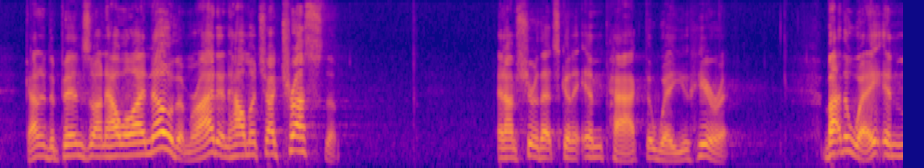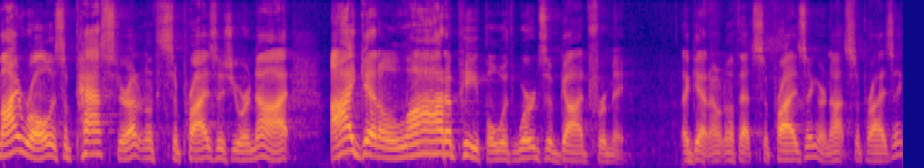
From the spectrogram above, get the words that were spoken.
kind of depends on how well I know them, right? And how much I trust them. And I'm sure that's going to impact the way you hear it. By the way, in my role as a pastor, I don't know if it surprises you or not, I get a lot of people with words of God for me. Again, I don't know if that's surprising or not surprising.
